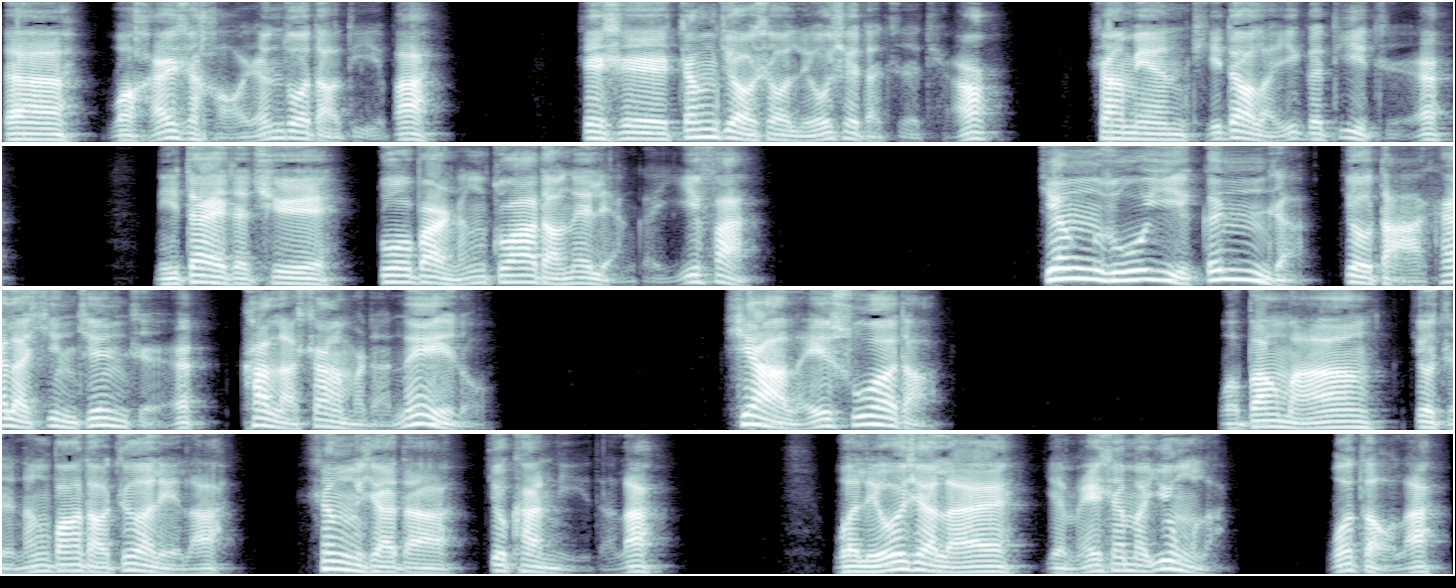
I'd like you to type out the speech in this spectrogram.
但我还是好人做到底吧。这是张教授留下的纸条，上面提到了一个地址。你带着去，多半能抓到那两个疑犯。江如意跟着就打开了信笺纸，看了上面的内容。夏雷说道：“我帮忙就只能帮到这里了，剩下的就看你的了。我留下来也没什么用了，我走了。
